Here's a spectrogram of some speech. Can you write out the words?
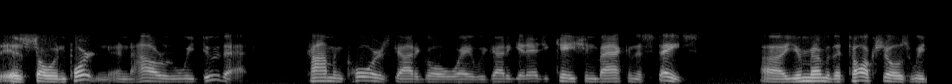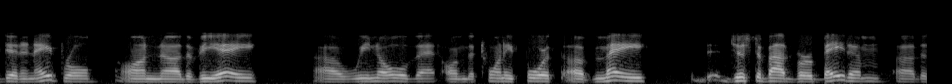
is so important, and how do we do that? Common Core's got to go away. We got to get education back in the states. Uh, you remember the talk shows we did in April on uh, the VA. Uh, we know that on the 24th of May, just about verbatim, uh, the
